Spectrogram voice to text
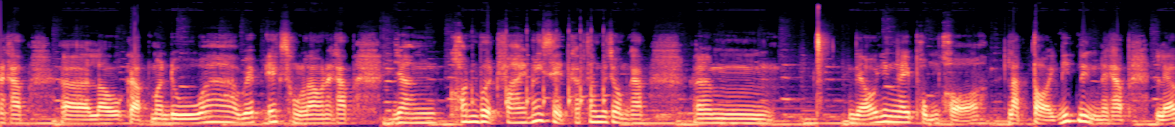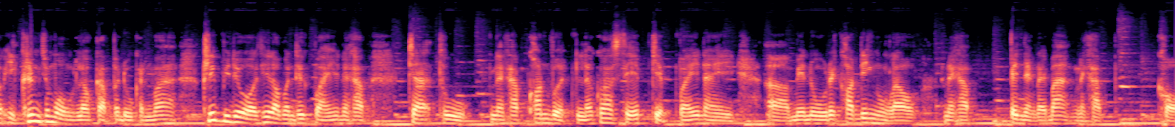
นะครับเเรากลับมาดูว่า WebEx ของเรานะครับ ยัง convert ไฟล์ไม่เสร็จครับท่านผู้ชมครับเเดี๋ยวยังไงผมขอหลับต่ออีกนิดหนึ่งนะครับ แล้วอีกครึ่งชั่วโมงเรากลับมาดูกันว่าคลิปวิดีโอที่เราบันทึกไว้นะครับ จะถูกนะครับ convert แล้วก็เซฟเก็บไว้ในเอ่อเมนู recording ของเรานะครับ เป็นอย่างไรบ้างนะครับ ขอ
